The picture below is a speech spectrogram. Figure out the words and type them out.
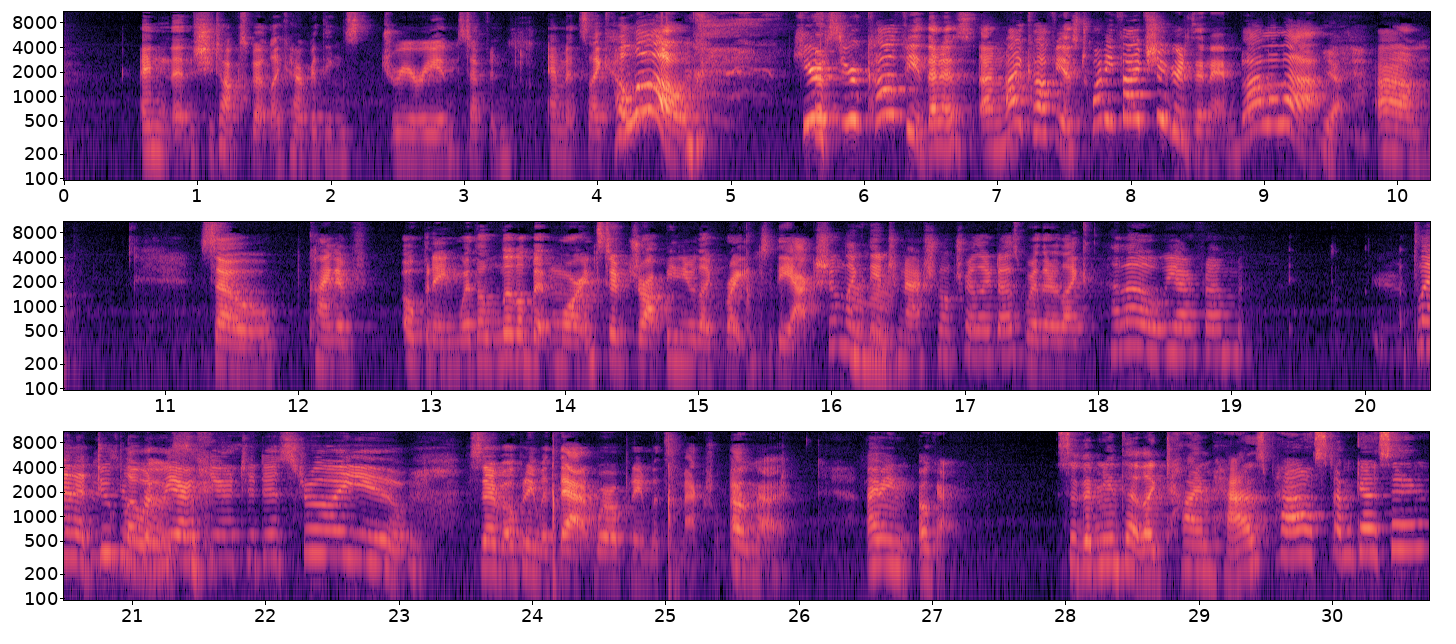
and, and she talks about like how everything's dreary and stuff, and Emmett's like, "Hello, here's your coffee that has, and my coffee has 25 sugars in it, and blah blah blah." Yeah. Um, so kind of opening with a little bit more instead of dropping you like right into the action like the Mhm. international trailer does, where they're like, "Hello, we are from." Planet Duplo, and we are here to destroy you. Instead of opening with that, we're opening with some actual. background. Okay. I mean, okay. So that means that like time has passed. I'm guessing.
